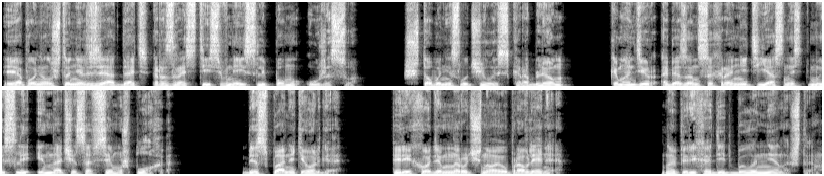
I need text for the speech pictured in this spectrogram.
я понял, что нельзя дать разрастись в ней слепому ужасу. Что бы ни случилось с кораблем, командир обязан сохранить ясность мысли, иначе совсем уж плохо. Без паники, Ольга. Переходим на ручное управление. Но переходить было не на что.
